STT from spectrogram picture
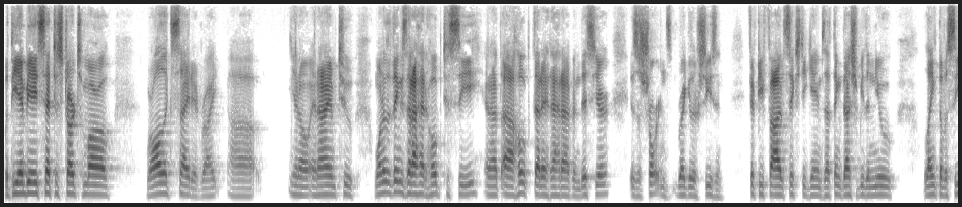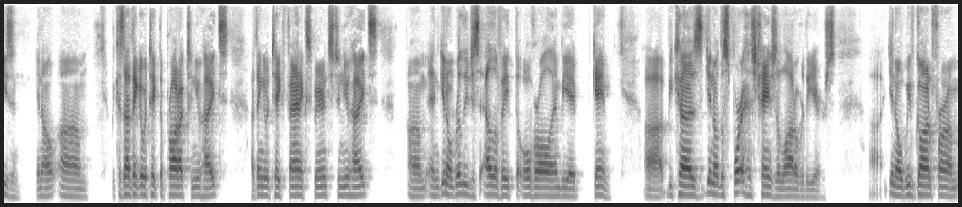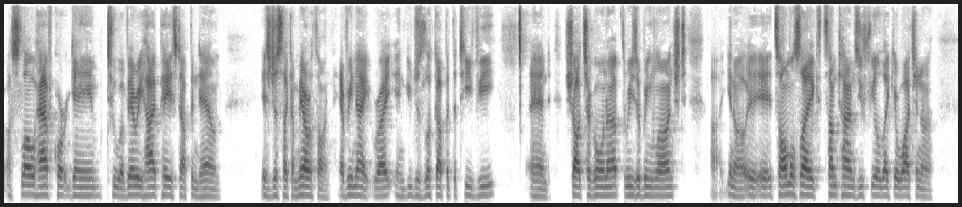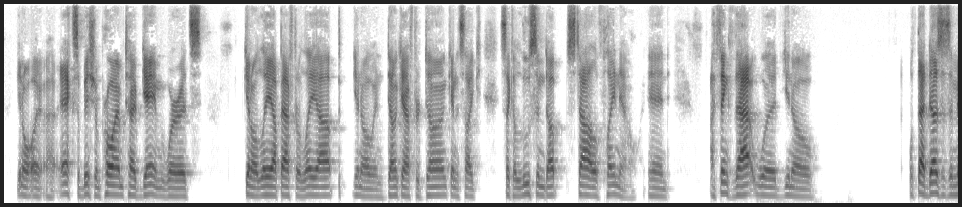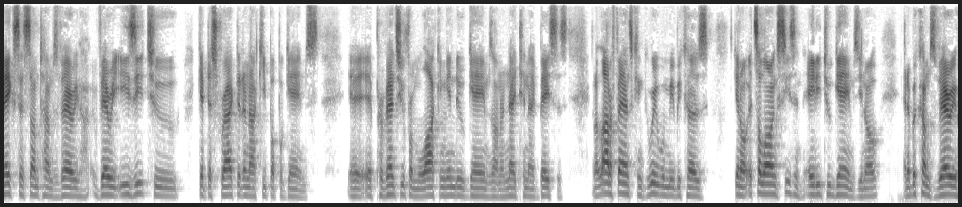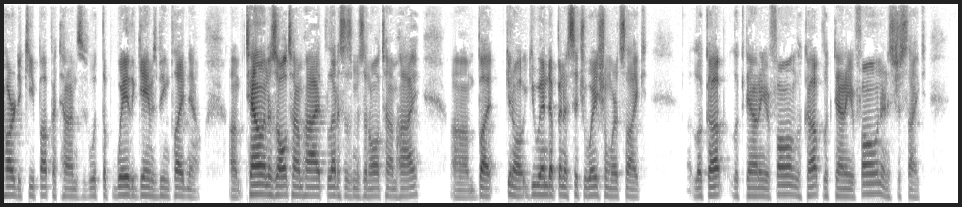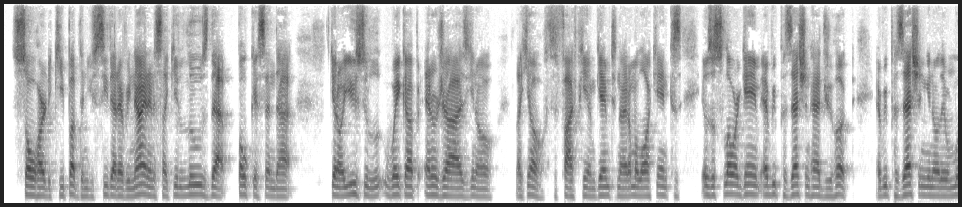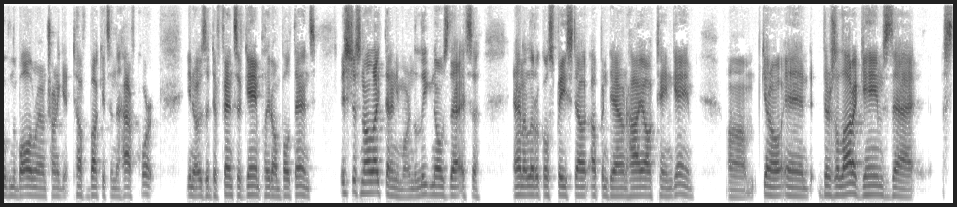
with the NBA set to start tomorrow, we're all excited, right? Uh, you know, and I am too. One of the things that I had hoped to see, and I, I hope that it had happened this year, is a shortened regular season 55, 60 games. I think that should be the new length of a season, you know, um, because I think it would take the product to new heights. I think it would take fan experience to new heights um, and, you know, really just elevate the overall NBA game uh, because, you know, the sport has changed a lot over the years. Uh, you know, we've gone from a slow half court game to a very high paced up and down. It's just like a marathon every night, right? And you just look up at the TV and shots are going up, threes are being launched. Uh, you know, it, it's almost like sometimes you feel like you're watching a, you know, an exhibition pro am type game where it's, you know, layup after layup, you know, and dunk after dunk, and it's like it's like a loosened up style of play now. And I think that would, you know, what that does is it makes it sometimes very very easy to get distracted and not keep up with games. It, it prevents you from locking into games on a night to night basis. And a lot of fans can agree with me because you know it's a long season 82 games you know and it becomes very hard to keep up at times with the way the game is being played now. Um, talent is all-time high athleticism is an all-time high um, but you know you end up in a situation where it's like look up look down at your phone look up look down at your phone and it's just like so hard to keep up. Then you see that every night, and it's like you lose that focus and that, you know, you used to wake up energized, you know, like, yo, it's a 5 p.m. game tonight. I'm gonna lock in because it was a slower game. Every possession had you hooked. Every possession, you know, they were moving the ball around trying to get tough buckets in the half court. You know, it was a defensive game played on both ends. It's just not like that anymore. And the league knows that it's a analytical, spaced out, up and down, high octane game. Um, you know, and there's a lot of games that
